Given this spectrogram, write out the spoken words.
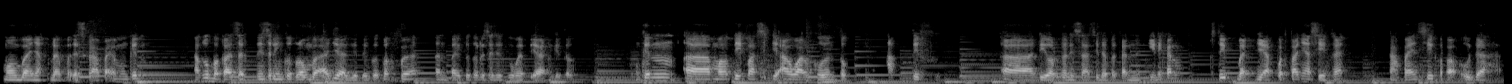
mau banyak dapat SKPM mungkin aku bakal sering-sering ikut lomba aja gitu ikut lomba tanpa ikut organisasi kepanitiaan gitu. Mungkin uh, motivasi awalku untuk aktif uh, di organisasi dapatan ini kan pasti banyak bertanya sih kan? Ngapain sih kok udah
